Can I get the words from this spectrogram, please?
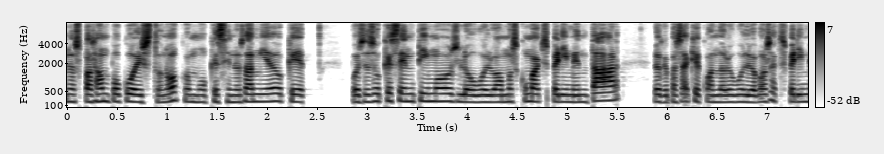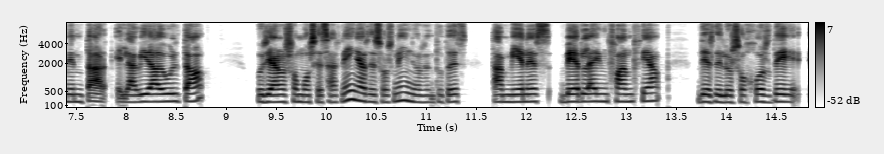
nos pasa un poco esto, ¿no? Como que se nos da miedo que pues eso que sentimos lo volvamos como a experimentar. Lo que pasa es que cuando lo volvemos a experimentar en la vida adulta, pues ya no somos esas niñas, esos niños. Entonces también es ver la infancia desde los ojos de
